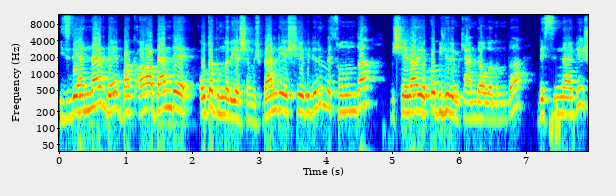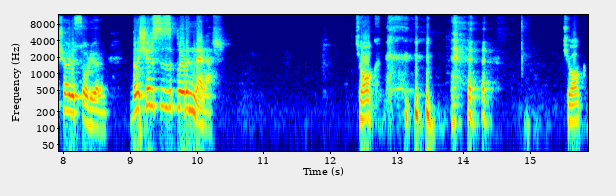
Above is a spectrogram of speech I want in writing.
izleyenler de bak aa ben de o da bunları yaşamış. Ben de yaşayabilirim ve sonunda bir şeyler yapabilirim kendi alanımda desinler diye şöyle soruyorum. Başarısızlıkların neler? Çok. Çok.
